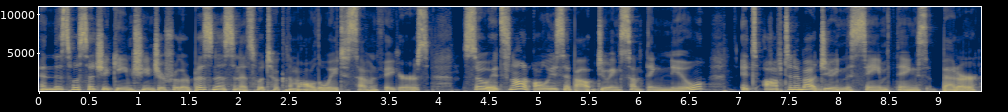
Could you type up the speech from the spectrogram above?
And this was such a game changer for their business, and it's what took them all the way to seven figures. So it's not always about doing something new, it's often about doing the same things better.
